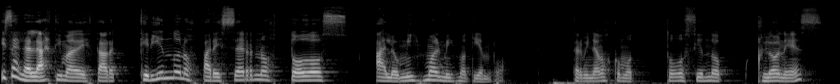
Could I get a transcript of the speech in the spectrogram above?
Esa es la lástima de estar queriéndonos parecernos todos a lo mismo al mismo tiempo. Terminamos como todos siendo clones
